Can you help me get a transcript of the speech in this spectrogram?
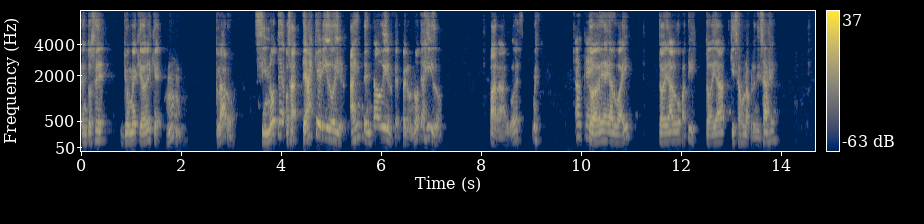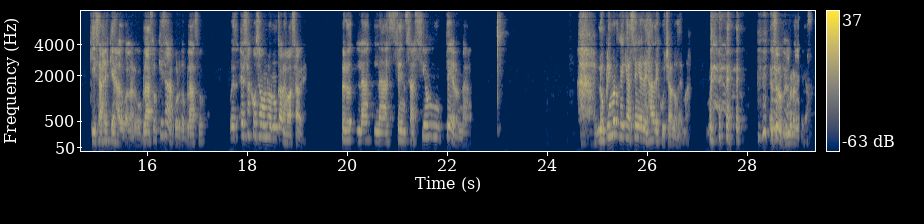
Entonces yo me quedo de que, hmm, claro, si no te, o sea, te has querido ir, has intentado irte, pero no te has ido, para algo es. Todavía hay algo ahí, todavía hay algo para ti, todavía quizás un aprendizaje, quizás es que es algo a largo plazo, quizás a corto plazo, pues esas cosas uno nunca las va a saber. Pero la, la sensación interna, lo primero que hay que hacer es dejar de escuchar a los demás. Eso es lo primero que hay que hacer.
